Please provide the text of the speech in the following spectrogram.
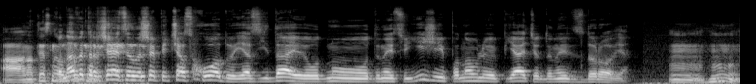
А натисни Вона кнопку- витрачається лише під час ходу. Я з'їдаю одну одиницю їжі і поновлюю 5 одиниць здоров'я. Угу.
